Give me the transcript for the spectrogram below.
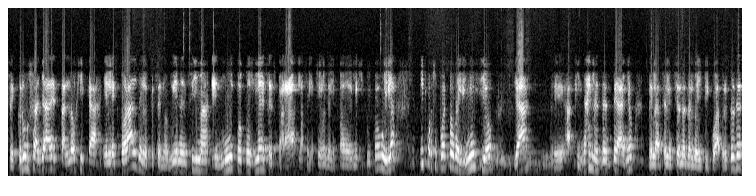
se cruza ya esta lógica electoral de lo que se nos viene encima en muy pocos meses para las elecciones del Estado de México y Coahuila, y por supuesto del inicio ya eh, a finales de este año de las elecciones del 24. Entonces,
